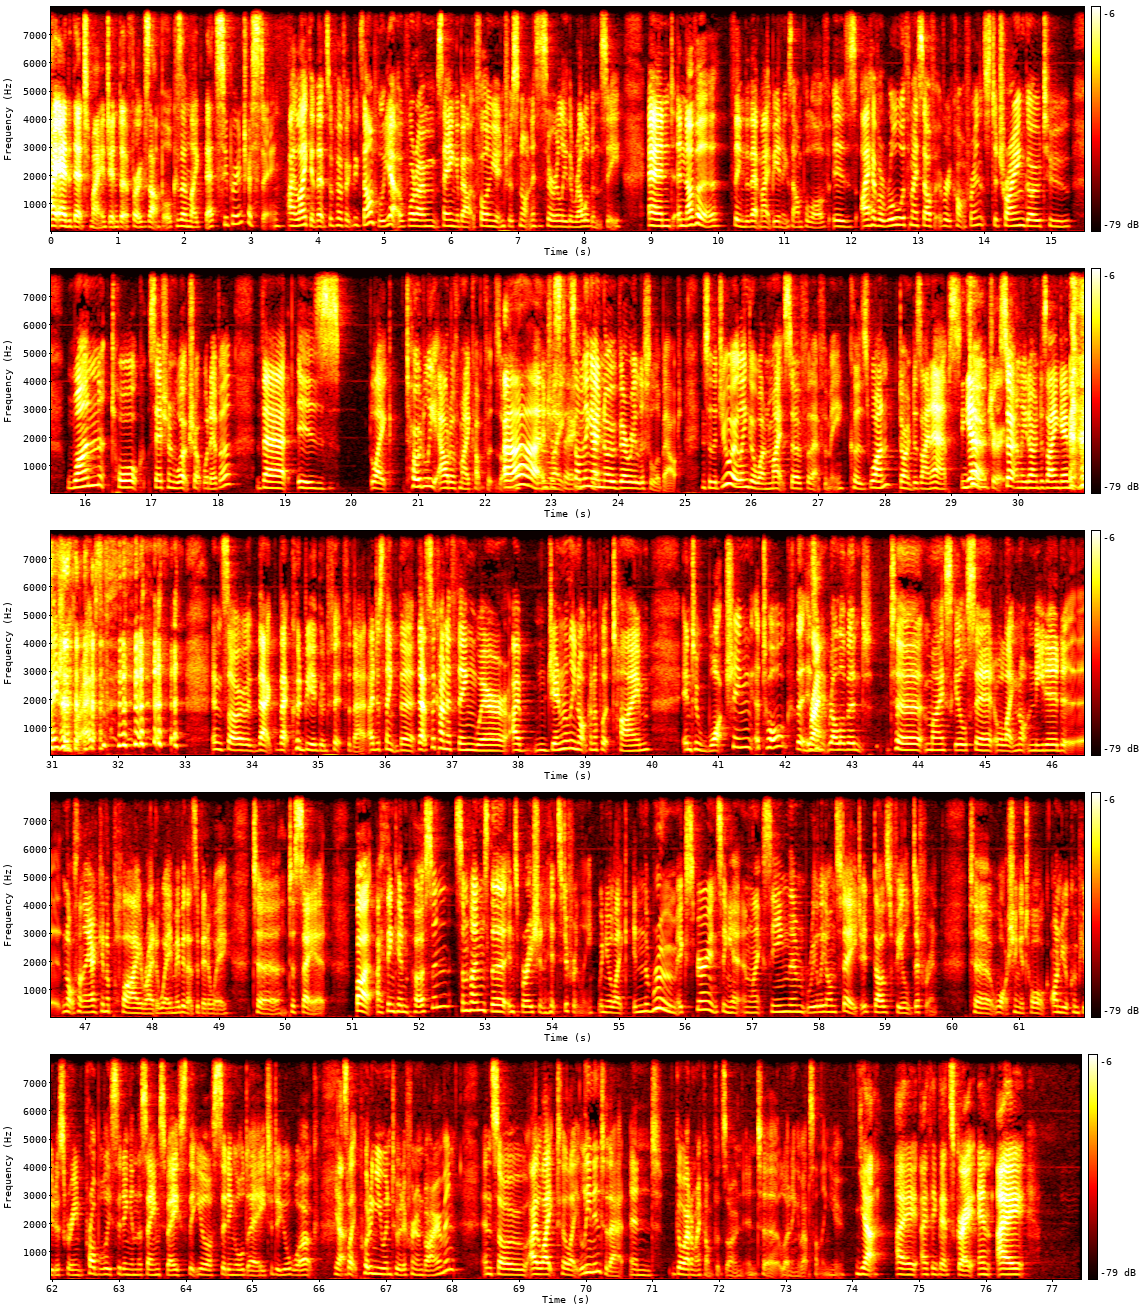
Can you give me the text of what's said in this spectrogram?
I added that to my agenda, for example, because I'm like, that's super interesting. I like it. That's a perfect example, yeah, of what I'm saying about following your interests, not necessarily the relevancy. And another thing that that might be an example of is I have a rule with myself every conference to try and go to one talk, session, workshop, whatever, that is like totally out of my comfort zone. Ah, and, interesting. Like, something yeah. I know very little about. And so the Duolingo one might serve for that for me because one, don't design apps. Yeah, Two, true. Certainly don't design gamification for apps. and so that that could be a good fit for that. I just think that that's the kind of thing where I'm generally not going to put time into watching a talk that isn't right. relevant to my skill set or like not needed, uh, not something I can apply right away. Maybe that's a better way to to say it. But I think in person, sometimes the inspiration hits differently. When you're like in the room experiencing it and like seeing them really on stage, it does feel different to watching a talk on your computer screen, probably sitting in the same space that you're sitting all day to do your work. Yeah. It's like putting you into a different environment. And so I like to like lean into that and go out of my comfort zone into learning about something new. Yeah. I I think that's great. And I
